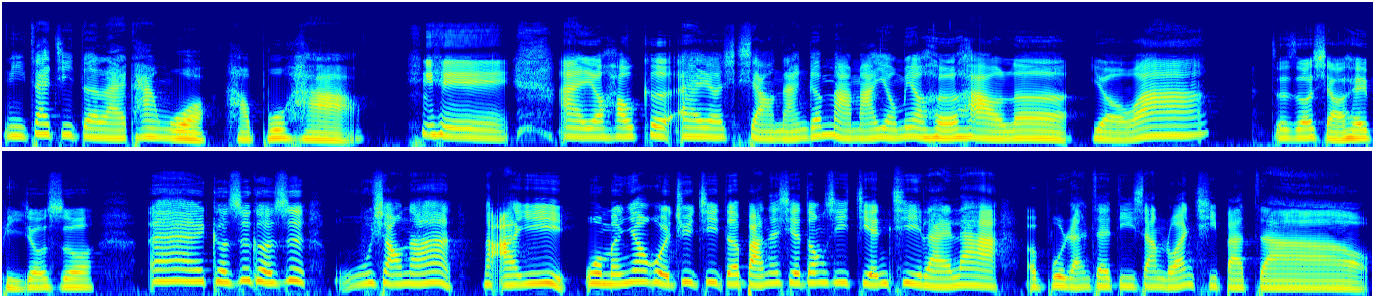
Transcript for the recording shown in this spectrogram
你再记得来看我，好不好？”嘿嘿，哎呦，好可爱哟！小南跟妈妈有没有和好了？有啊。这时候小黑皮就说。哎，可是可是，吴小南，那阿姨，我们要回去，记得把那些东西捡起来啦，呃，不然在地上乱七八糟，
